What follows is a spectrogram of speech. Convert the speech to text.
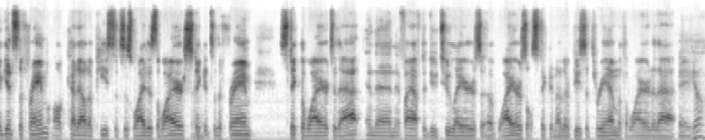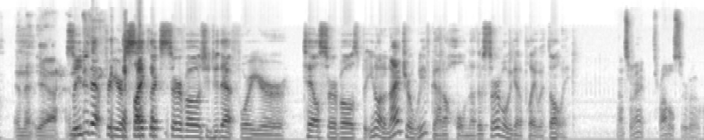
against the frame. I'll cut out a piece that's as wide as the wire, stick it to the frame, stick the wire to that, and then if I have to do two layers of wires, I'll stick another piece of 3M with a wire to that, There you go. and then yeah. So you do that for your cyclic servos, you do that for your tail servos, but you know, on a nitro, we've got a whole nother servo we got to play with, don't we? That's right, throttle servo.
